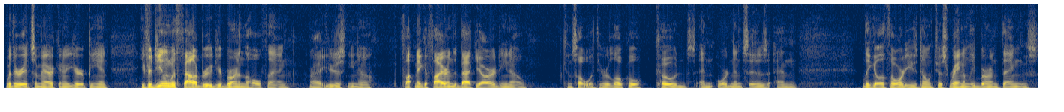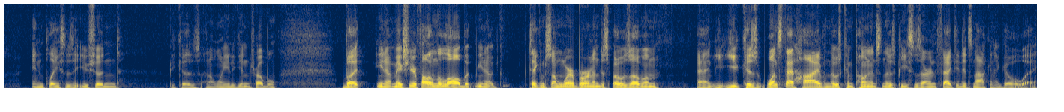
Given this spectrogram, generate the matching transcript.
whether it's American or European, if you're dealing with foul brood, you're burning the whole thing, right? You're just, you know, make a fire in the backyard, you know, consult with your local codes and ordinances and legal authorities. Don't just randomly burn things in places that you shouldn't because I don't want you to get in trouble. But you know, make sure you're following the law. But you know, take them somewhere, burn them, dispose of them, and you because once that hive and those components and those pieces are infected, it's not going to go away,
